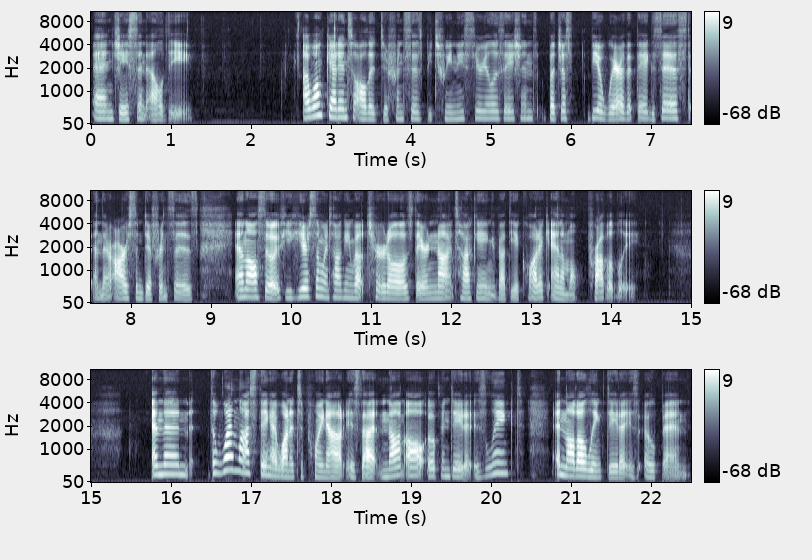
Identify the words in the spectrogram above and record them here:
and JSON LD. I won't get into all the differences between these serializations, but just be aware that they exist and there are some differences. And also, if you hear someone talking about turtles, they're not talking about the aquatic animal, probably. And then the one last thing I wanted to point out is that not all open data is linked and not all linked data is open.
